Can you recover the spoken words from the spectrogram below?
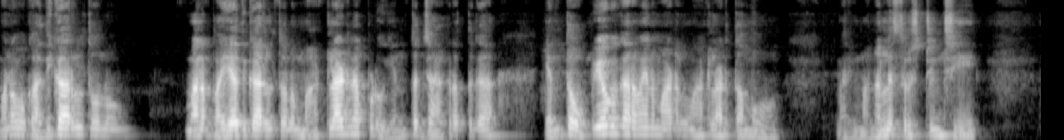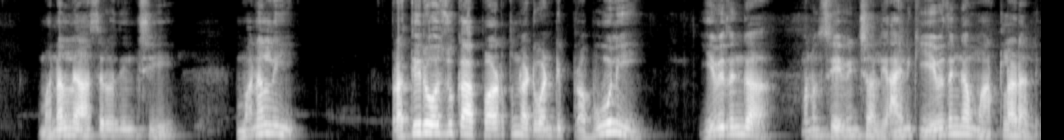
మనం ఒక అధికారులతోనూ మన పై అధికారులతోనూ మాట్లాడినప్పుడు ఎంత జాగ్రత్తగా ఎంత ఉపయోగకరమైన మాటలు మాట్లాడతామో మరి మనల్ని సృష్టించి మనల్ని ఆశీర్వదించి మనల్ని ప్రతిరోజు కాపాడుతున్నటువంటి ప్రభువుని ఏ విధంగా మనం సేవించాలి? ఆయనకి ఏ విధంగా మాట్లాడాలి?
